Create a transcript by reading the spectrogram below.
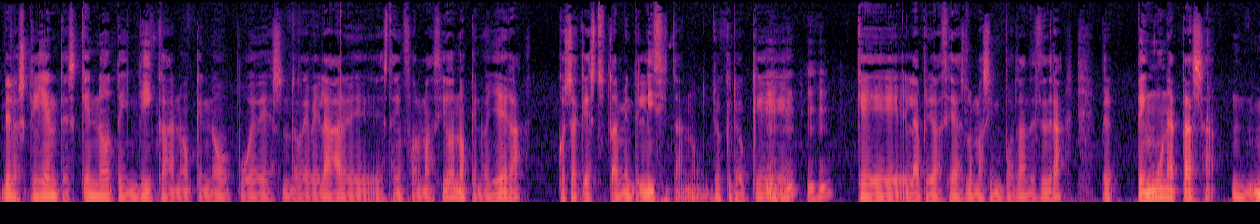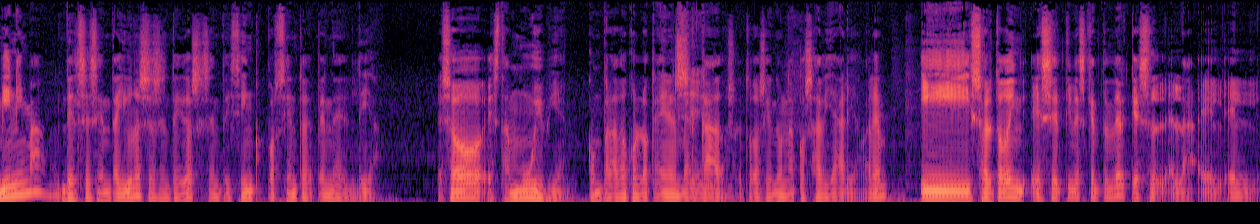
de los clientes que no te indican o que no puedes revelar eh, esta información o que no llega, cosa que es totalmente lícita, ¿no? Yo creo que que la privacidad es lo más importante, etcétera, pero tengo una tasa mínima del 61, 62, 65%, depende del día. Eso está muy bien comparado con lo que hay en el mercado, sobre todo siendo una cosa diaria, ¿vale? Y sobre todo ese tienes que entender que es el, el,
